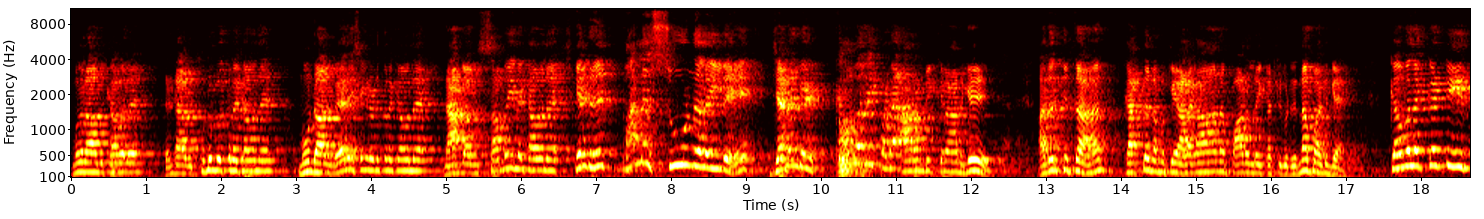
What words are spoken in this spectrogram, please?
முதலாவது கவலை ரெண்டாவது குடும்பத்தில் கவலை மூன்றாவது வேலை செய்கிற இடத்துல கவலை நான்காவது சபையில கவலை என்று பல சூழ்நிலையிலே ஜனங்கள் கவலைப்பட ஆரம்பிக்கிறார்கள். அதற்குத்தான் கர்த்தர் நமக்கு அழகான பாடலை கற்றுக் கொடுத்து என்ன பாட்டுங்க? கவலை கண்ணீர்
